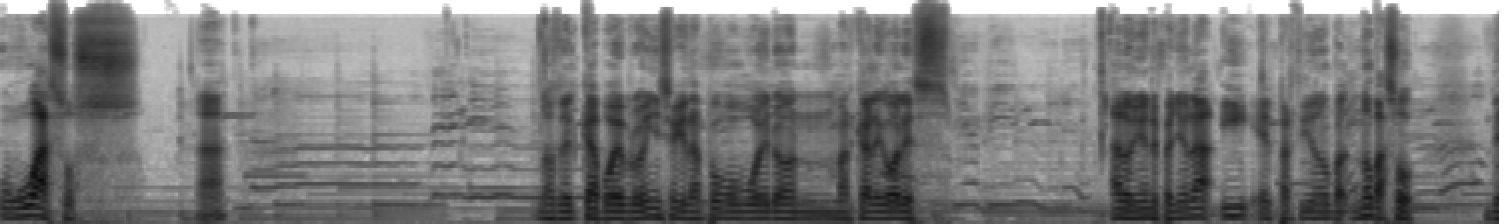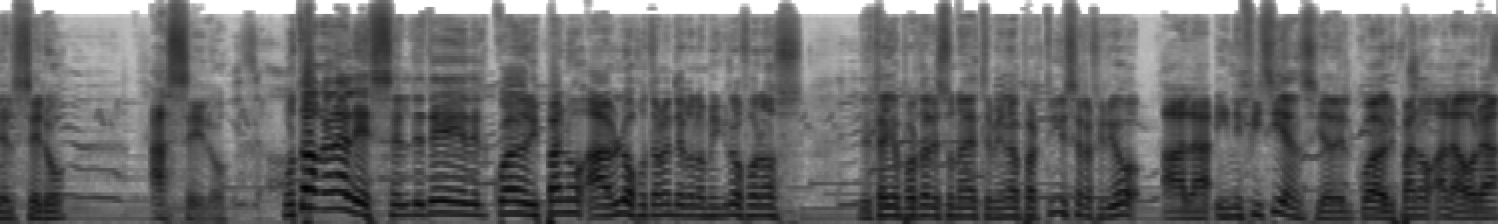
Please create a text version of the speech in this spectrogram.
guasos. ¿ah? Los del capo de provincia que tampoco pudieron marcarle goles a la Unión Española y el partido no, pasó del 0 a 0. Gustavo Canales, el DT del cuadro hispano, habló justamente con los micrófonos de Estadio Portales una vez terminado el partido y se refirió a la ineficiencia del cuadro hispano a la hora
